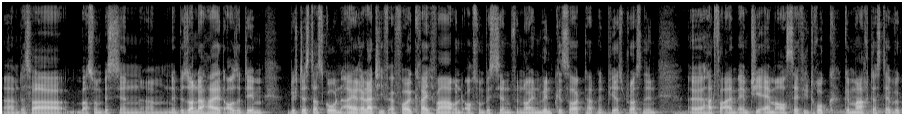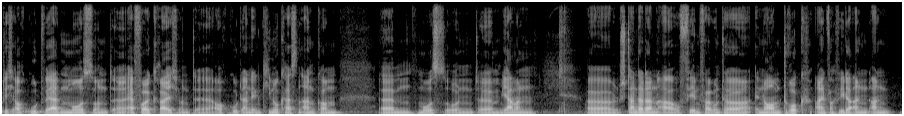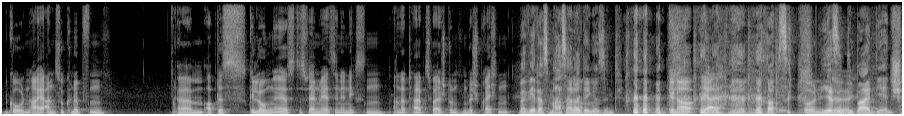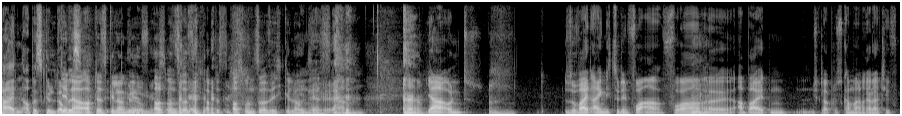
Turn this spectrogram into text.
Ähm, das war, war so ein bisschen ähm, eine Besonderheit. Außerdem, durch das, dass GoldenEye relativ erfolgreich war und auch so ein bisschen für neuen Wind gesorgt hat mit Pierce Brosnan, äh, hat vor allem MGM auch sehr viel Druck gemacht, dass der wirklich auch gut werden muss und äh, erfolgreich und äh, auch gut an den Kinokassen ankommen ähm, muss. Und ja, man stand da dann auf jeden Fall unter enormem Druck, einfach wieder an, an GoldenEye anzuknüpfen. Ähm, ob das gelungen ist, das werden wir jetzt in den nächsten anderthalb, zwei Stunden besprechen. Weil wir das Maß aller ähm, Dinge sind. Genau, ja. Und, wir sind äh, die beiden, die entscheiden, ob es, gel ob genau, es ob das gelungen, gelungen ist. ist. Aus unserer Sicht, ob das aus unserer Sicht gelungen okay. ist. Ähm, ja, und soweit eigentlich zu den Vor Vorarbeiten. Mhm. Äh, ich glaube, das kann man relativ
